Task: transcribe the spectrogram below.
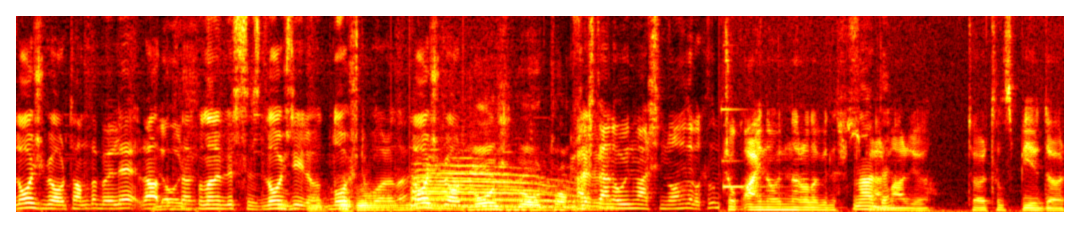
loj bir ortamda böyle rahatlıkla Loj. kullanabilirsiniz. Loj değil o, lojdu bu arada. Loj bir ortam. Kaç Güzel tane ürün. oyun var şimdi ona da bakalım. Çok aynı oyunlar olabilir. Super Nerede? Mario. Turtles 1.4.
